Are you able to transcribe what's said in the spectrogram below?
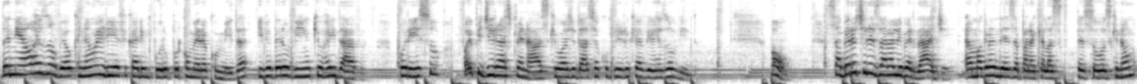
Daniel resolveu que não iria ficar impuro por comer a comida e beber o vinho que o rei dava. Por isso, foi pedir a Aspenaz que o ajudasse a cumprir o que havia resolvido. Bom, saber utilizar a liberdade é uma grandeza para aquelas pessoas que não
